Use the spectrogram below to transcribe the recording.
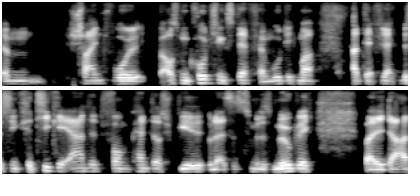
ähm, scheint wohl aus dem Coaching-Staff, vermute ich mal, hat der vielleicht ein bisschen Kritik geerntet vom Panthers-Spiel oder ist es zumindest möglich, weil da,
